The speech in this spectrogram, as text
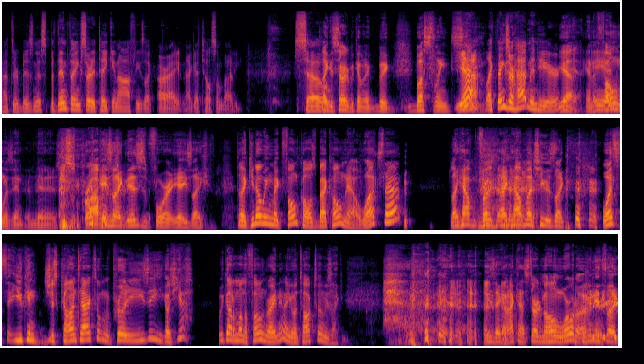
not their business." But then things started taking off, and he's like, "All right, I got to tell somebody." So, Like it started becoming a big bustling city. yeah, like things are happening here. yeah, Yeah. and the And- phone was in, invented. This is probably He's like, this is for yeah. He's like, They're like, you know, we can make phone calls back home now. What's that? Like how like how much he was like, what's the, you can just contact him pretty easy. He goes, yeah, we got him on the phone right now. You want to talk to him? He's like, he's like, I kind of started my own world. I mean, it's like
